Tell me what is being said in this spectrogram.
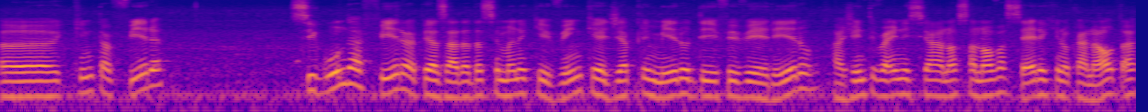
Uh, quinta-feira. Segunda-feira, pesada da semana que vem, que é dia 1 de fevereiro, a gente vai iniciar a nossa nova série aqui no canal, tá?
